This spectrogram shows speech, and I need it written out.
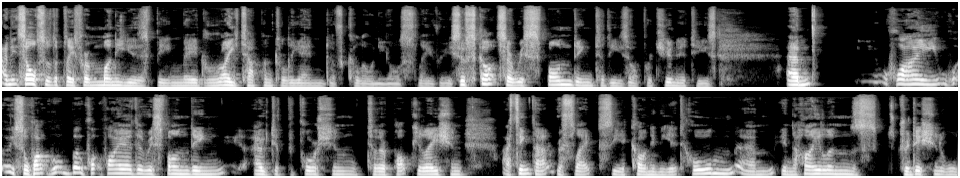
and it's also the place where money is being made right up until the end of colonial slavery. So Scots are responding to these opportunities. Um, why? So what, why are they responding out of proportion to their population? I think that reflects the economy at home. Um, in the Highlands, traditional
